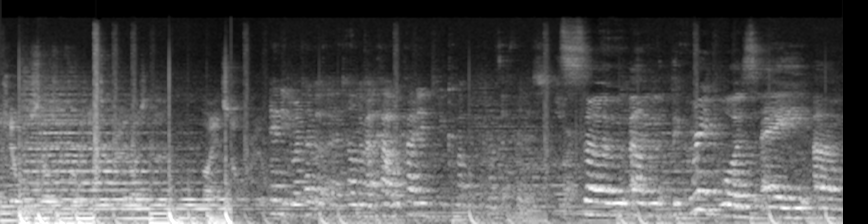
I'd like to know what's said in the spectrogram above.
Stop, that they kill themselves before they to realise that like, it's not real. Andi, do you want to talk about, uh, tell them about how, how did you come up with the concept for this? So um, the grid was a um,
